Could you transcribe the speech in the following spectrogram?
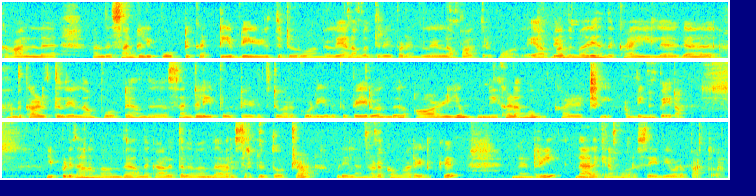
காலில் அந்த சங்கிலி போட்டு கட்டி அப்படியே இழுத்துட்டு வருவாங்க இல்லையா? நம்ம திரைப்படங்கள் எல்லாம் பார்த்துருப்போம் இல்லையா? அப்படி அந்த மாதிரி அந்த கையில் அந்த கழுத்துல எல்லாம் போட்டு அந்த சங்கிலி போட்டு எடுத்துகிட்டு வரக்கூடிய இதுக்கு பேர் வந்து ஆழியும் நிகழமும் கழற்றி அப்படின்னு பேராம் இப்படி தான் நம்ம வந்து அந்த காலத்தில் வந்து அரசர்கள் தோற்றா இப்படியெல்லாம் நடக்கும் மாதிரி இருக்குது நன்றி. நாளைக்கு நம்ம ஒரு செய்தியோடு பார்க்கலாம்.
